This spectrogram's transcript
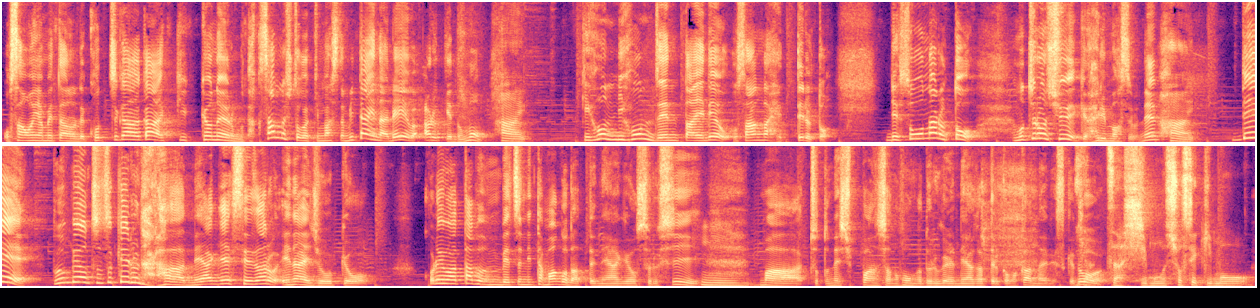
お産をやめたのでこっち側がき去年よりもたくさんの人が来ましたみたいな例はあるけどもはい。基本日本全体でお産が減ってると。でそうなるともちろん収益は減りますよね。はい。で分娩を続けるなら値上げせざるを得ない状況これは多分別に卵だって値上げをするし、うん。まあちょっとね出版社の本がどれぐらい値上がってるかわかんないですけど。雑誌も書籍も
